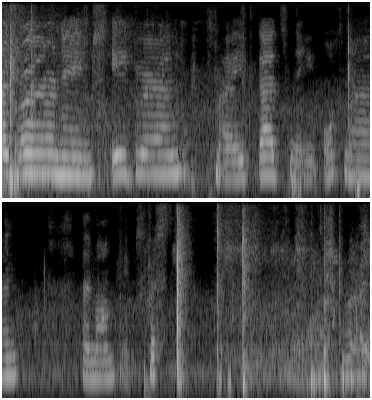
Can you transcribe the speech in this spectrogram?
My brother name's Adrian. My dad's name Osman. My mom's name's Christy. Right,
